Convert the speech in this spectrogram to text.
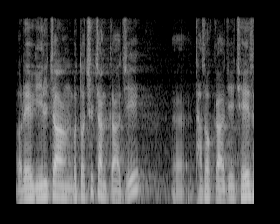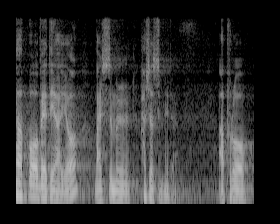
레위기 1장부터 7장까지 다섯 가지 제사법에 대하여 말씀을 하셨습니다. 앞으로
